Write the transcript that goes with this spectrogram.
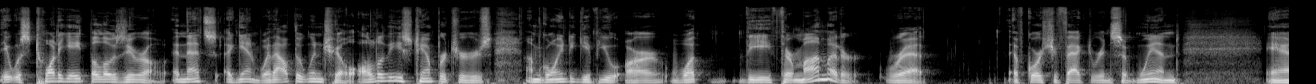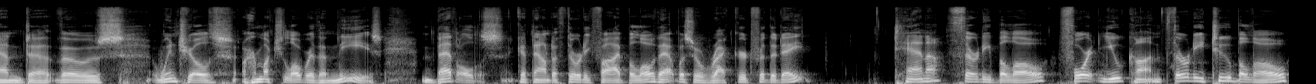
it was 28 below zero. And that's, again, without the wind chill. All of these temperatures I'm going to give you are what the thermometer read. Of course, you factor in some wind and uh, those wind chills are much lower than these. Bettles got down to 35 below. That was a record for the day. Tanana, 30 below. Fort Yukon, 32 below.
